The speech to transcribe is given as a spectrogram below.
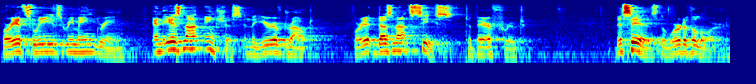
for its leaves remain green, and is not anxious in the year of drought, for it does not cease to bear fruit. This is the word of the Lord.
